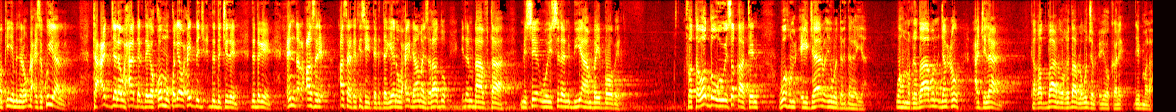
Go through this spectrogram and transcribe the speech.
makiya madiina udhexaysa ku yaalla tacajala waxaa degdegay qowmun qolya waxay dedegeen. Cinda alcasri casrka kadkiisay degdegeenoo waxay dhaamay salaadu idin dhaaftaa mise weysadan biyahan bay boobeen fatawado way weyse qaateen wahum cijaanu iyagoo degdegaya wahum khidaabun jamcu cajlaan ka khadbaan oo khidaab lagu jamciyo kale dib ma lah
